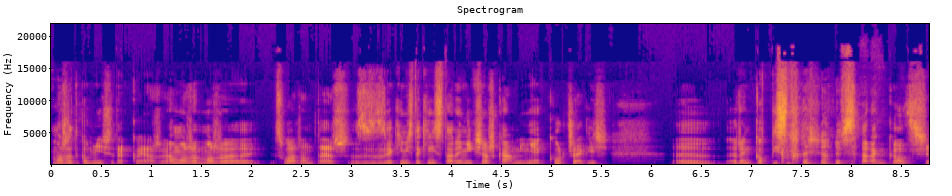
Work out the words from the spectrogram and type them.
może tylko mnie się tak kojarzy, a może, może słuchaczom też, z, jakimiś takimi starymi książkami, nie? Kurczę, jakiś y, rękopis znaleziony w Saragossie,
